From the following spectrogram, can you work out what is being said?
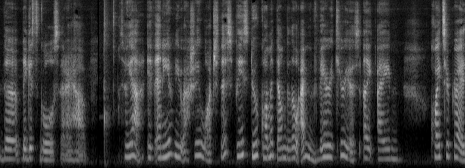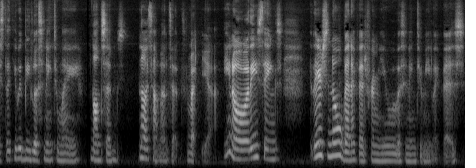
the biggest goals that I have. So yeah, if any of you actually watch this, please do comment down below. I'm very curious. Like I'm quite surprised that you would be listening to my nonsense. No, it's not nonsense, but yeah, you know these things. There's no benefit from you listening to me like this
